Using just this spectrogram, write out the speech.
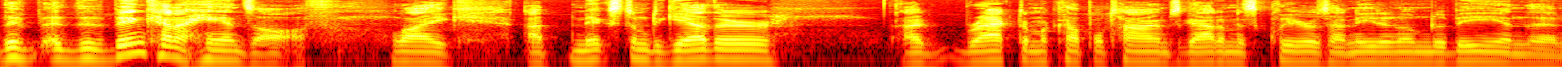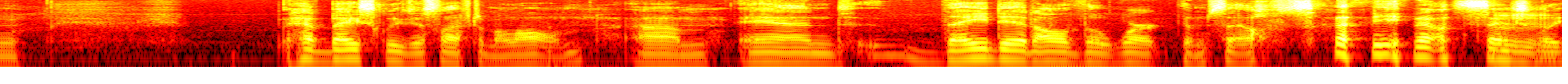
they've they've been kind of hands off. Like I mixed them together, I racked them a couple times, got them as clear as I needed them to be, and then have basically just left them alone. Um, and they did all the work themselves, you know, essentially.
